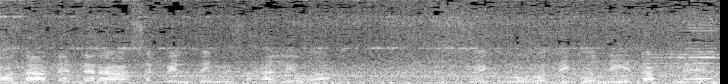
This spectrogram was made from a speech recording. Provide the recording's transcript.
Ako dati tira sa building sa kaliwa. May kumukuti-kuti tap na yan.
